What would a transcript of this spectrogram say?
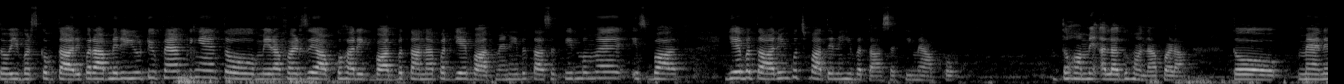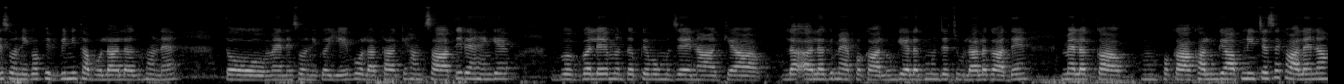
तो वीवर्स को बता रही पर आप मेरी यूट्यूब फैमिली हैं तो मेरा फ़र्ज़ है आपको हर एक बात बताना, पर ये बात मैं नहीं बता सकती। तो मैं इस बार ये बता रही हूँ, कुछ बातें नहीं बता सकती मैं आपको। तो हमें अलग होना पड़ा। तो मैंने सोनी को फिर भी नहीं था बोला अलग होना है। तो मैंने सोनी को यही बोला था कि हम साथ ही रहेंगे। भले मतलब कि वो मुझे ना क्या अलग मैं पका लूँगी अलग मुझे चूल्हा लगा दें मैं अलग का पका खा लूँगी आप नीचे से खा लेना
